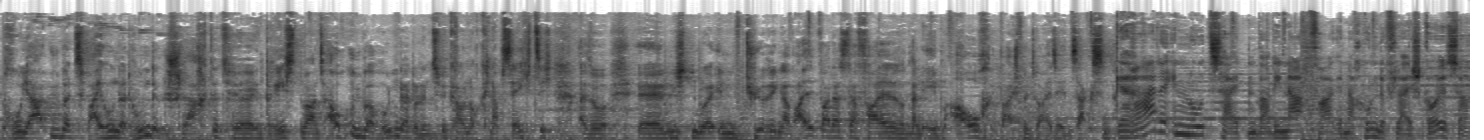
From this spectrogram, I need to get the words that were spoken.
pro Jahr über 200 Hunde geschlachtet. Äh, in Dresden waren es auch über 100 und in Zwickau noch knapp 60. Also äh, nicht nur im Thüringer Wald war das der Fall, sondern eben auch beispielsweise in Sachsen. Gerade in Notzeiten war die Nachfrage nach Hundefleisch größer.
